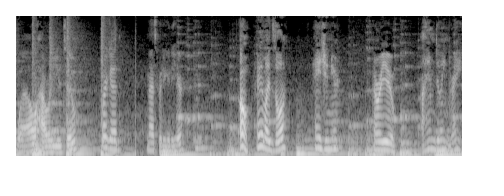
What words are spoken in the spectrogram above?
Well, how are you two? We're good. That's pretty good to hear. Oh, hey, Lightzilla. Hey, Junior. How are you? I am doing great.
